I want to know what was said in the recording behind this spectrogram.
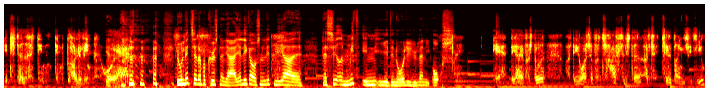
et sted, den, den kolde vind. Ja. du er lidt tættere på kysten end jeg. Jeg ligger jo sådan lidt mere øh, placeret midt inde i det nordlige Jylland i Års. ja, det har jeg forstået. Og det er jo også et fortræffeligt sted at tilbringe sit liv.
